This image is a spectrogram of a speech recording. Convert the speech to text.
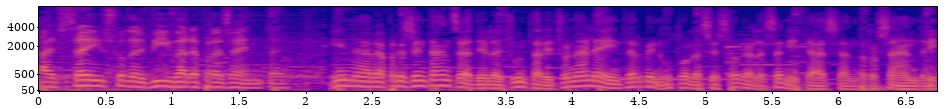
al senso del vivere presente. In rappresentanza della giunta regionale è intervenuto l'assessore alla sanità Sandro Sandri,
